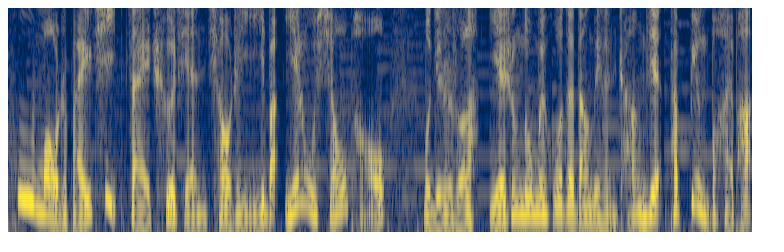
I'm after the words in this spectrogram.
呼冒着白气，在车前翘着尾巴，一路小跑。目击者说了，野生东北虎在当地很常见，它并不害怕。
